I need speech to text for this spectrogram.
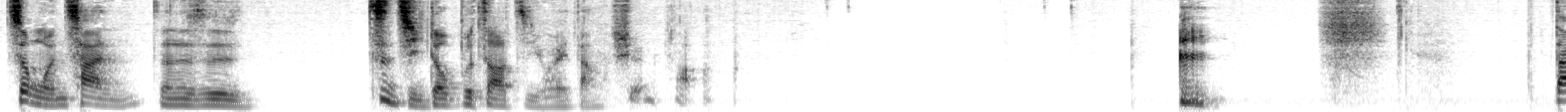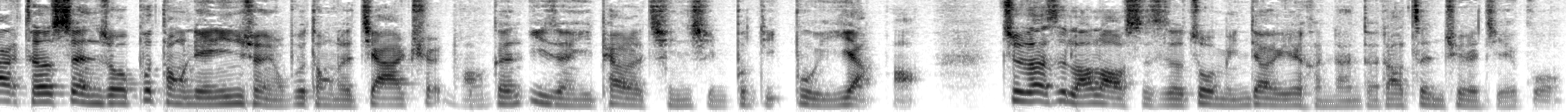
郑文灿真的是自己都不知道自己会当选啊！Dr. Shen 说，不同年龄层有不同的加权，哦跟一人一票的情形不不一样啊。就算是老老实实的做民调，也很难得到正确的结果，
